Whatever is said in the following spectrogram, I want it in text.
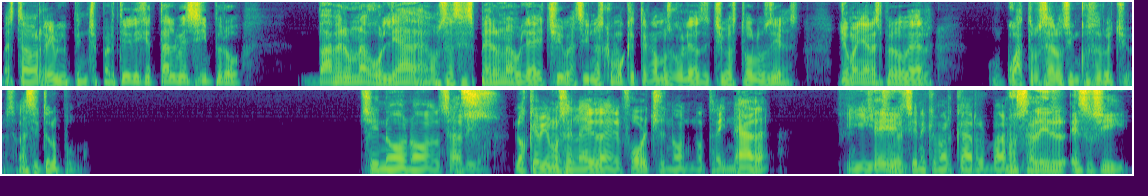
va a estar horrible el pinche partido. Y dije, tal vez sí, pero va a haber una goleada. O sea, se espera una goleada de Chivas. Y no es como que tengamos goleadas de Chivas todos los días. Yo mañana espero ver un 4-0, 5-0 de Chivas. Así te lo pongo. Sí, no, no, o sea, digo, lo que vimos en la ida del Forge no, no trae nada. Y Sí. Chivas tiene que marcar No varios. salir, eso sí,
